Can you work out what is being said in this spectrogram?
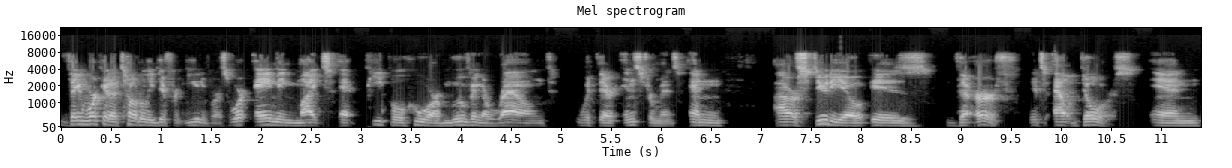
they work in a totally different universe. We're aiming mics at people who are moving around with their instruments, and our studio is the earth. It's outdoors, and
